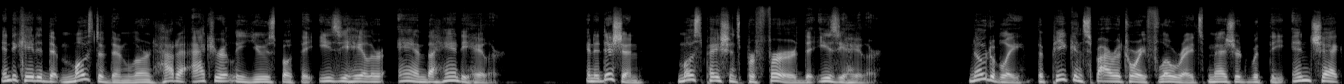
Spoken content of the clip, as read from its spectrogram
indicated that most of them learned how to accurately use both the EasyHaler and the HandiHaler. In addition, most patients preferred the EasyHaler. Notably, the peak inspiratory flow rates measured with the InCheck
